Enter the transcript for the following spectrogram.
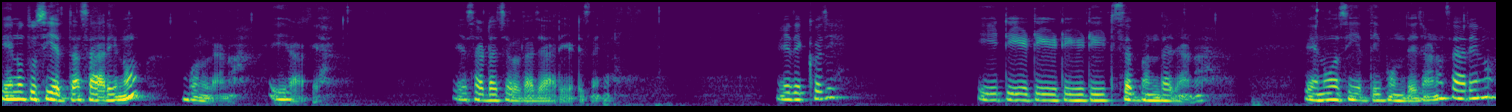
ਇਹਨੂੰ ਤੁਸੀਂ ਇਦਾਂ ਸਾਰੇ ਨੂੰ ਬੁਣ ਲੈਣਾ। ਇਹ ਆ ਗਿਆ। ਇਹ ਸਾਡਾ ਚੱਲਦਾ ਜਾ ਰਿਹਾ ਡਿਜ਼ਾਈਨ ਇਹ ਦੇਖੋ ਜੀ। 8 8 8 8 8 ਸਭ ਬੰਦਾ ਜਾਣਾ। ਇਹਨੂੰ ਅਸੀਂ ਇੱਦਾਂ ਹੀ ਬੁੰਦੇ ਜਾਣਾ ਸਾਰੇ ਨੂੰ।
